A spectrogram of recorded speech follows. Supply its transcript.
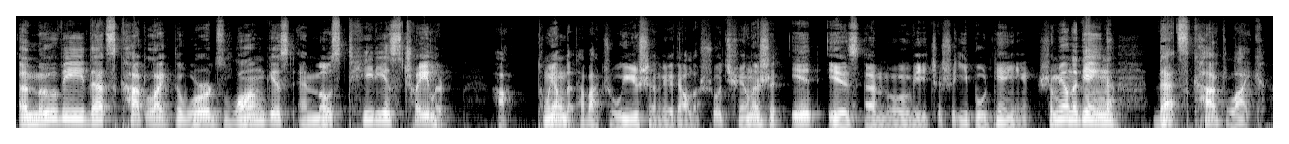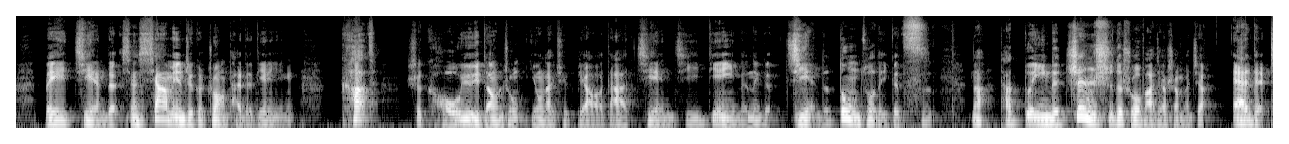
：“A movie that's cut like the world's longest and most tedious trailer。”啊，同样的，他把主语省略掉了，说全了是 “It is a movie”，这是一部电影。什么样的电影呢？That's cut like。被剪的像下面这个状态的电影，cut 是口语当中用来去表达剪辑电影的那个剪的动作的一个词。那它对应的正式的说法叫什么？叫 edit。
